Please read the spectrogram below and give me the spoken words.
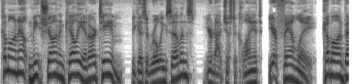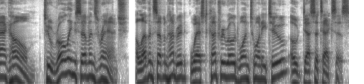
Come on out and meet Sean and Kelly and our team. Because at Rolling Sevens, you're not just a client, you're family. Come on back home to Rolling Sevens Ranch, 11700 West County Road 122, Odessa, Texas.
